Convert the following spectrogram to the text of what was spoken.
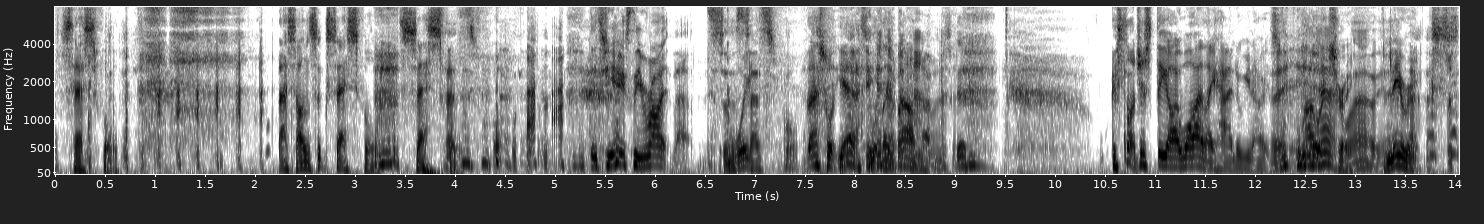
Successful. That's unsuccessful. Successful. Did she actually write that? Successful. That's what, yeah, that's what they've done. That's good. It's not just DIY they handle, you know, it's Yeah, poetry, wow, yeah. lyrics.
